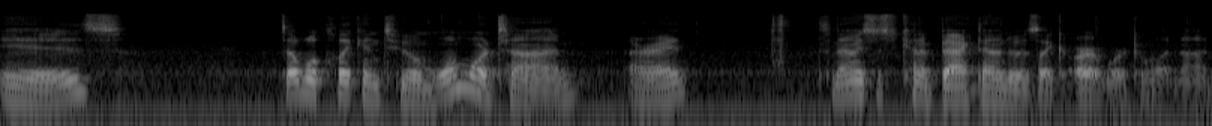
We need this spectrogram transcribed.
is double click into him one more time. All right. So now he's just kind of back down to his like artwork and whatnot.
